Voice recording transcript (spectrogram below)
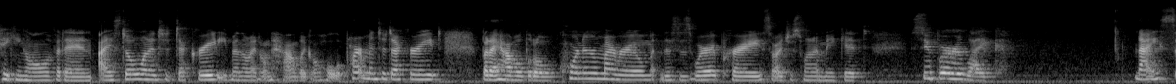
taking all of it in. I still wanted to decorate even though I don't have like a whole apartment to decorate, but I have a little corner in my room. This is where I pray, so I just want to make it super like nice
